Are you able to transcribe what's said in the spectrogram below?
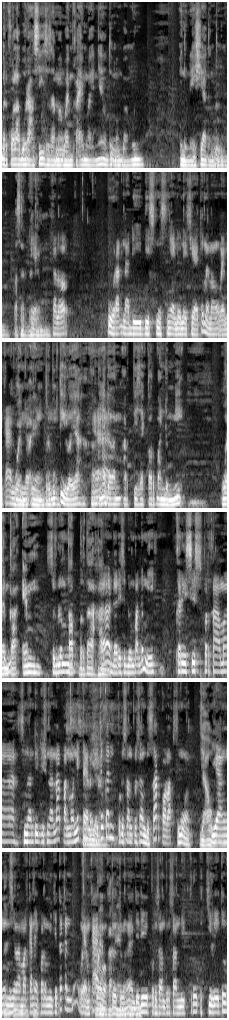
berkolaborasi sesama UMKM lainnya untuk membangun Indonesia tentunya pasar ya dagang. kalau urat nadi bisnisnya Indonesia itu memang UMKM UMKM sebenarnya. Terbukti loh ya. Artinya Ya. dalam arti sektor pandemi UMKM sebelum tetap bertahan. Ah, dari sebelum pandemi krisis pertama 9798 moneter iya. itu kan perusahaan-perusahaan besar kolaps semua jauh yang menyelamatkan semua. ekonomi kita kan UMKM, UMKM. waktu itu. Nah, jadi perusahaan-perusahaan mikro kecil itu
